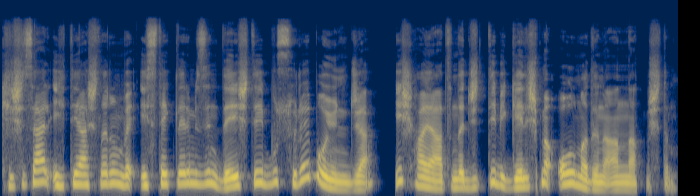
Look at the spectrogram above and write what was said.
kişisel ihtiyaçların ve isteklerimizin değiştiği bu süre boyunca iş hayatında ciddi bir gelişme olmadığını anlatmıştım.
